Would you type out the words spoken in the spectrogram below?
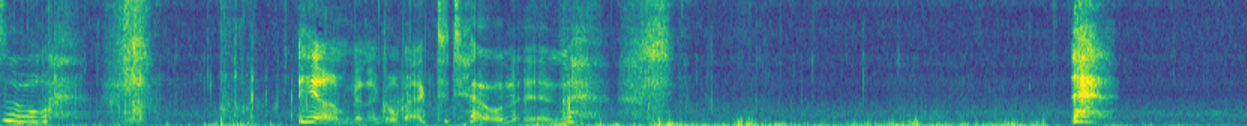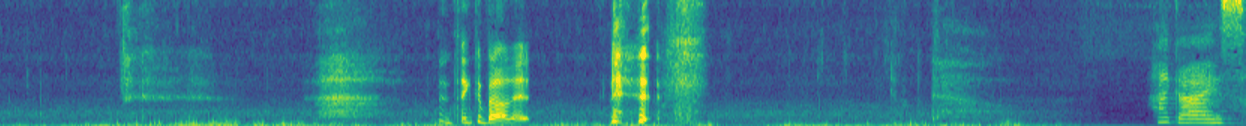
So yeah, I'm gonna go back to town and and think about it. Hi guys.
